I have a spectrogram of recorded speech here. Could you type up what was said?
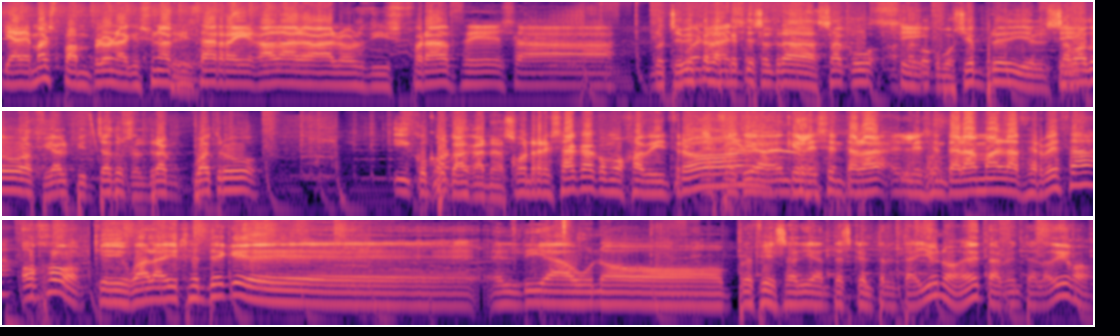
Y además Pamplona, que es una Sí. fiesta arraigada a los disfraces, a... Nochevieja Bueno, la gente es- saldrá a saco, a Sí. saco como siempre, y el Sí. sábado al final pinchazo saldrán cuatro y con, pocas ganas. Con resaca como Javitron, que le sentará, le sentará mal la cerveza. Ojo, que igual hay gente que el día 1 prefiere salir antes que el 31, ¿eh? También te lo digo.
